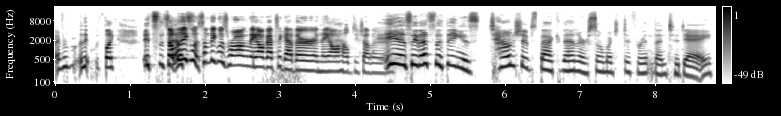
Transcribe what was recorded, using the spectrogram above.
everybody. It was like it's the Something was something was wrong. They all got together and they all helped each other. Yeah, see, that's the thing is townships back then are so much different than today.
